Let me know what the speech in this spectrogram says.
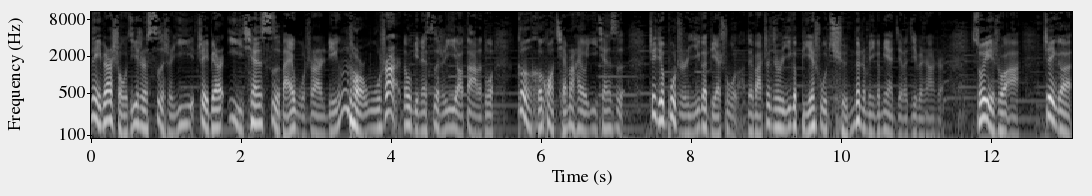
那边手机是四十一，这边一千四百五十二，零头五十二都比那四十一要大得多，更何况前面还有一千四，这就不止一个别墅了，对吧？这就是一个别墅群的这么一个面积了，基本上是。所以说啊，这个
